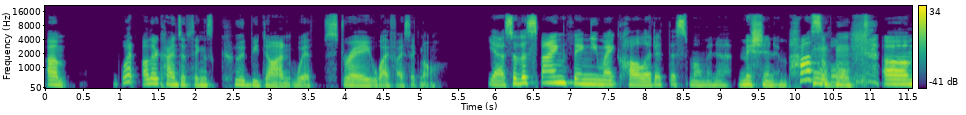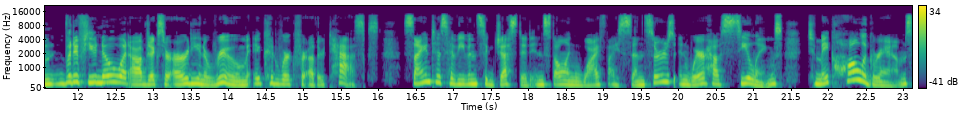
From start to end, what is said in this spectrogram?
Um, what other kinds of things could be done with stray Wi Fi signal? Yeah, so the spying thing, you might call it at this moment a mission impossible. um, but if you know what objects are already in a room, it could work for other tasks. Scientists have even suggested installing Wi Fi sensors in warehouse ceilings to make holograms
